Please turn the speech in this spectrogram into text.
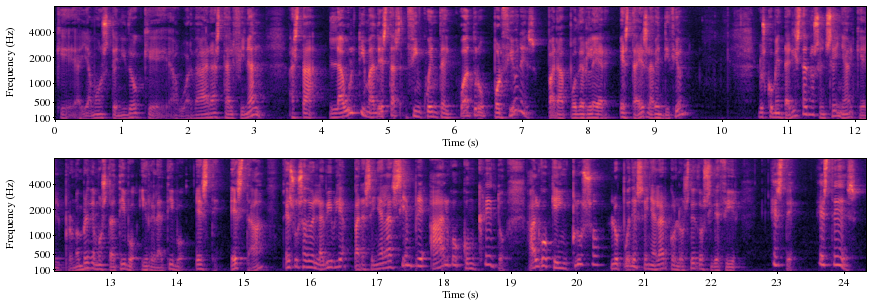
que hayamos tenido que aguardar hasta el final, hasta la última de estas 54 porciones para poder leer Esta es la bendición. Los comentaristas nos enseñan que el pronombre demostrativo y relativo este, esta, es usado en la Biblia para señalar siempre a algo concreto, algo que incluso lo puede señalar con los dedos y decir, este, este es.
